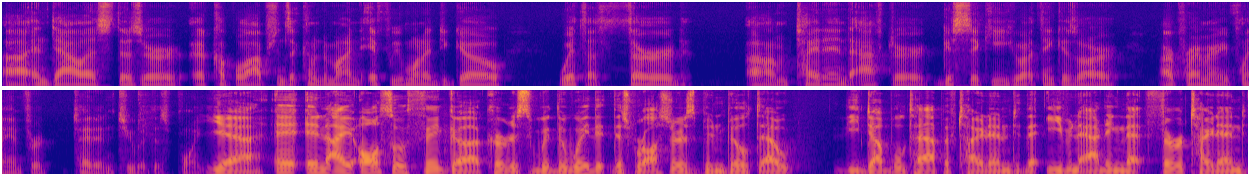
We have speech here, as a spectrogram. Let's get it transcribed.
uh, in Dallas. Those are a couple options that come to mind if we wanted to go with a third um, tight end after Gesicki, who I think is our our primary plan for tight end two at this point. Yeah, and, and I also think uh, Curtis, with the way that this roster has been built out, the double tap of tight end, that even adding that third tight end,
